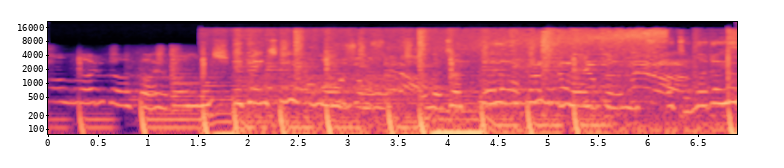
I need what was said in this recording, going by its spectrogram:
Yollarda kaybolmuş bir gençliğim do you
